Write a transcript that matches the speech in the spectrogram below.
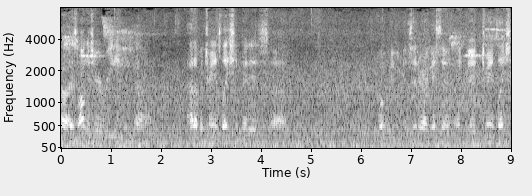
uh, as long as you're reading out of a translation that is uh, what we would consider, I guess, a, a good translation,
